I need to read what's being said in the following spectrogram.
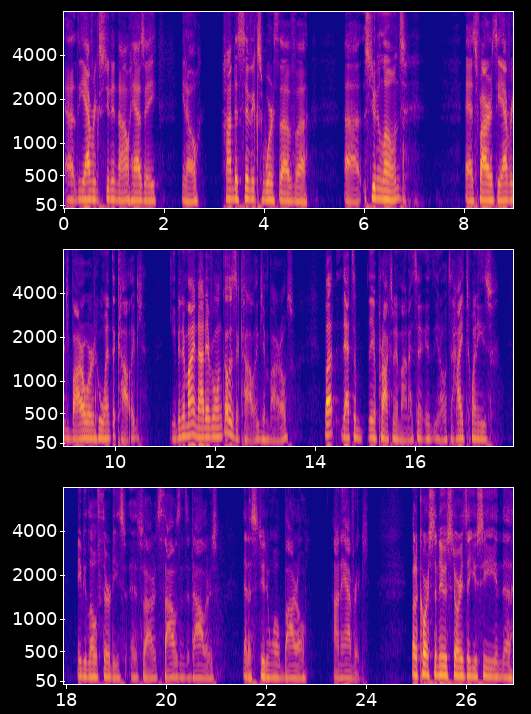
uh, the average student now has a, you know, Honda Civic's worth of uh, uh student loans as far as the average borrower who went to college. Keeping in mind, not everyone goes to college and borrows, but that's a, the approximate amount. I think it, you know it's a high twenties, maybe low thirties as far as thousands of dollars that a student will borrow on average. But of course, the news stories that you see in the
